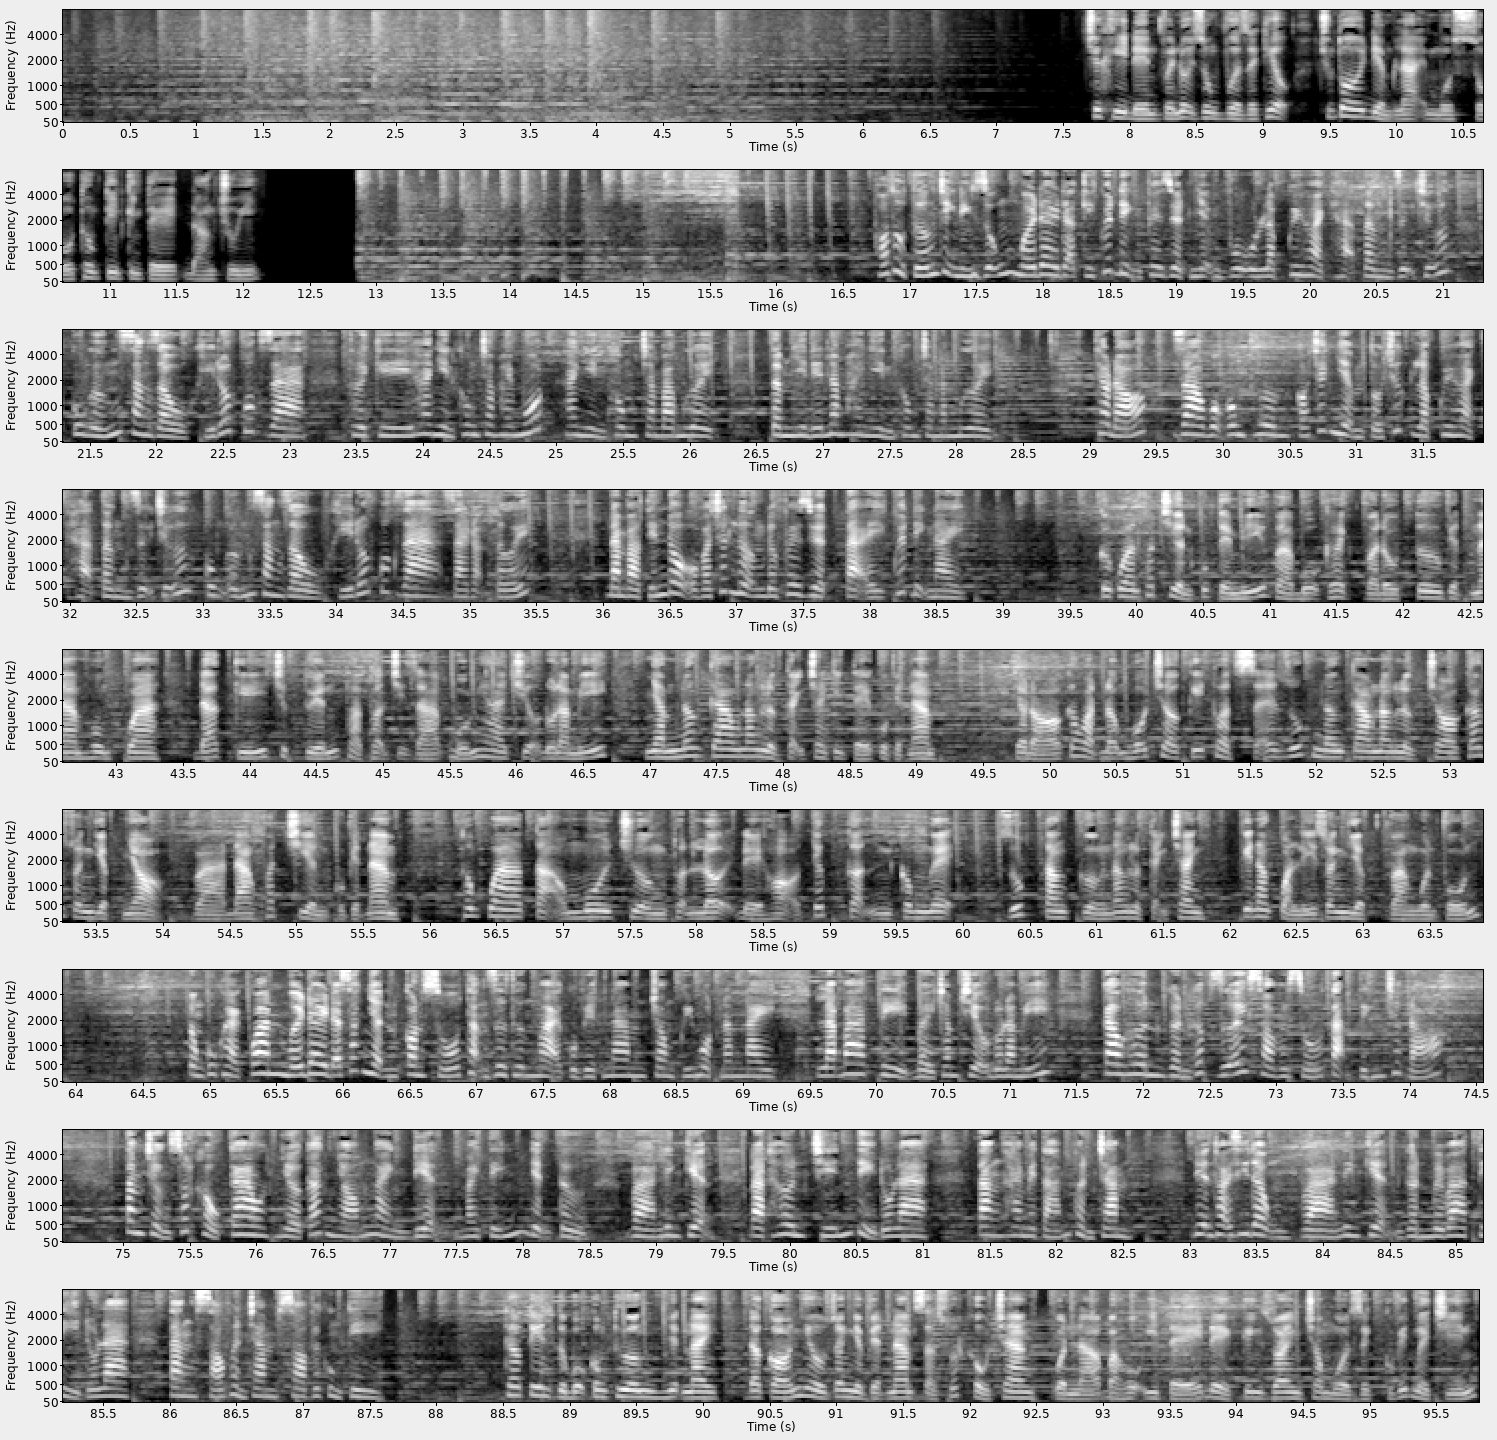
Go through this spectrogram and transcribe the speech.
Trước khi đến với nội dung vừa giới thiệu, chúng tôi điểm lại một số thông tin kinh tế đáng chú ý. Phó Thủ tướng Trịnh Đình Dũng mới đây đã ký quyết định phê duyệt nhiệm vụ lập quy hoạch hạ tầng dự trữ cung ứng xăng dầu khí đốt quốc gia thời kỳ 2021-2030, tầm nhìn đến năm 2050. Theo đó, giao Bộ Công Thương có trách nhiệm tổ chức lập quy hoạch hạ tầng dự trữ cung ứng xăng dầu khí đốt quốc gia giai đoạn tới, đảm bảo tiến độ và chất lượng được phê duyệt tại quyết định này. Cơ quan Phát triển Quốc tế Mỹ và Bộ Kế hoạch và Đầu tư Việt Nam hôm qua đã ký trực tuyến thỏa thuận trị giá 42 triệu đô la Mỹ nhằm nâng cao năng lực cạnh tranh kinh tế của Việt Nam. Theo đó, các hoạt động hỗ trợ kỹ thuật sẽ giúp nâng cao năng lực cho các doanh nghiệp nhỏ và đang phát triển của Việt Nam thông qua tạo môi trường thuận lợi để họ tiếp cận công nghệ, giúp tăng cường năng lực cạnh tranh, kỹ năng quản lý doanh nghiệp và nguồn vốn, Tổng cục Hải quan mới đây đã xác nhận con số thặng dư thương mại của Việt Nam trong quý 1 năm nay là 3 tỷ 700 triệu đô la Mỹ, cao hơn gần gấp rưỡi so với số tạm tính trước đó. Tăng trưởng xuất khẩu cao nhờ các nhóm ngành điện, máy tính, điện tử và linh kiện đạt hơn 9 tỷ đô la, tăng 28%. Điện thoại di động và linh kiện gần 13 tỷ đô la, tăng 6% so với cùng kỳ. Theo tin từ Bộ Công Thương, hiện nay đã có nhiều doanh nghiệp Việt Nam sản xuất khẩu trang, quần áo bảo hộ y tế để kinh doanh trong mùa dịch COVID-19.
